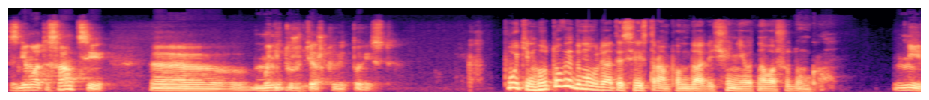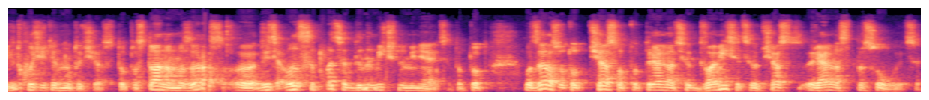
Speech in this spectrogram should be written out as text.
знімати санкції, е, мені дуже тяжко відповісти. Путін готовий домовлятися із Трампом далі чи ні, от на вашу думку? Ні, він хоче тягнути час. Тобто, станом на зараз, е, дивіться, але ситуація динамічно міняється. Тобто, от, от зараз, от, от час, от, от реально ці два місяці, от час реально спресовується.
